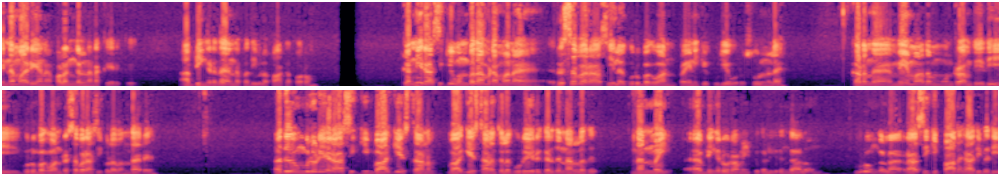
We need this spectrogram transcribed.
என்ன மாதிரியான பலன்கள் நடக்க இருக்கு அப்படிங்கிறத இந்த பதிவுல பார்க்க போறோம். கன்னி ராசிக்கு ஒன்பதாம் இடமான ரிஷப ராசியில குரு பகவான் பயணிக்கக்கூடிய ஒரு சூழ்நிலை. கடந்த மே மாதம் ஒன்றாம் தேதி குரு பகவான் ரிஷப ராசிக்குள்ள வந்தாரு. அது உங்களுடைய ராசிக்கு பாக்கியஸ்தானம். பாக்கியஸ்தானத்துல குரு இருக்கிறது நல்லது. நன்மை அப்படிங்கிற ஒரு அமைப்புகள் இருந்தாலும் குரு உங்கள் ராசிக்கு பாதகாதிபதி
